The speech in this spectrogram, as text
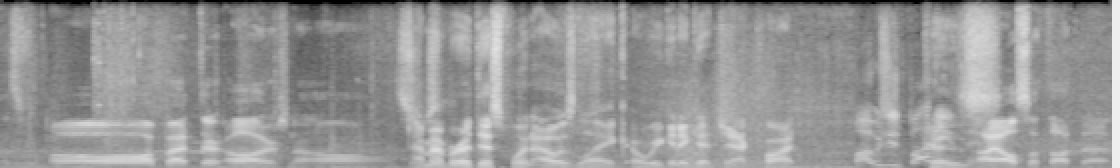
Let's, oh, I bet there. Oh, there's no. Oh, I remember at this point I was like, are we gonna get jackpot? Why was his body in 'Cause- there? I also thought that.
